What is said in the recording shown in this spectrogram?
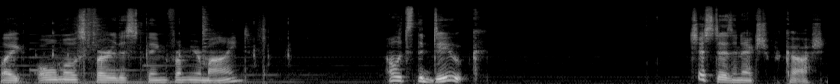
Like, almost furthest thing from your mind? Oh, it's the Duke. Just as an extra precaution.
